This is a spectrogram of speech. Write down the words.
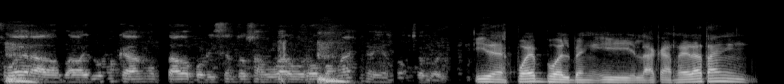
fuera. Hay unos que han optado por irse entonces a jugar Europa un año y entonces vuelven. Y después vuelven. Y la carrera tan,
